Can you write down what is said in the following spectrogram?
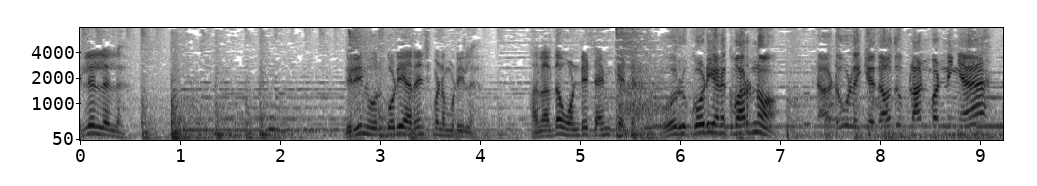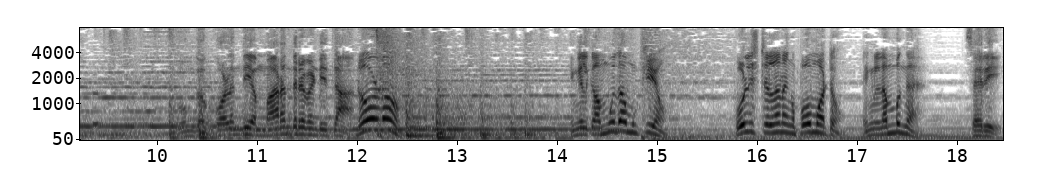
இல்ல இல்ல இல்ல. திடீர்னு ஒரு கோடி அரேஞ்ச் பண்ண முடியல. அதனால தான் ஒன் டே டைம் கேட்டேன். ஒரு கோடி எனக்கு வரணும். நடுவுல ஏதாவது பிளான் பண்ணீங்க? உங்க குழந்தைய மறந்துட வேண்டியதுதான். நோ நோ எங்களுக்கு அம்மு தான் முக்கியம். போலீஸ் எல்லாம் நாங்க போக மாட்டோம். எங்களை நம்புங்க. சரி.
